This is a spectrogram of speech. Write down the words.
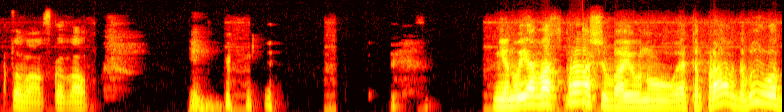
Кто вам сказал? Не, ну я вас спрашиваю, ну это правда? Вы вот,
